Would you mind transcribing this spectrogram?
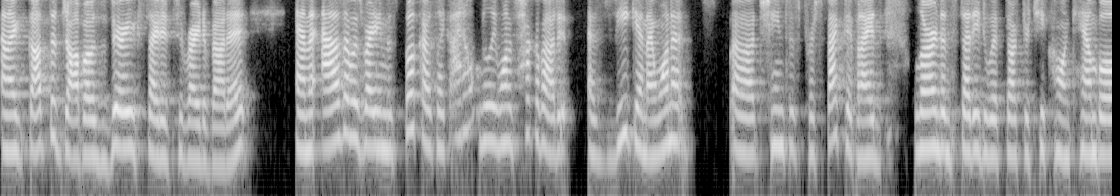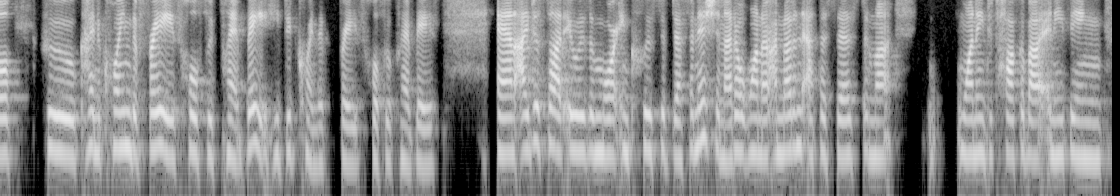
And I got the job. I was very excited to write about it. And as I was writing this book, I was like, I don't really want to talk about it as vegan. I want to uh, change this perspective. And I had learned and studied with Dr. T. Colin Campbell, who kind of coined the phrase whole food plant based. He did coin the phrase whole food plant based. And I just thought it was a more inclusive definition. I don't want to, I'm not an ethicist. I'm not wanting to talk about anything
